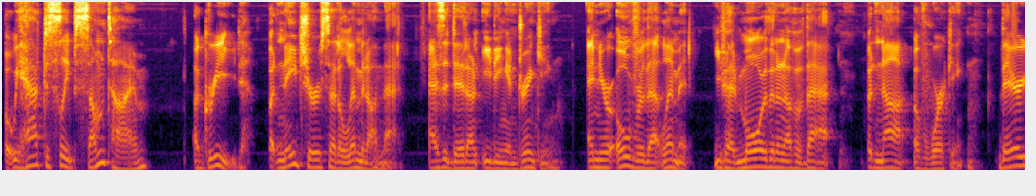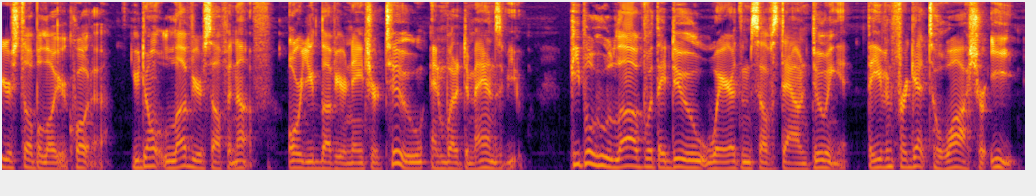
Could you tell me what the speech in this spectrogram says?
But we have to sleep sometime. Agreed. But nature set a limit on that, as it did on eating and drinking. And you're over that limit. You've had more than enough of that, but not of working. There, you're still below your quota. You don't love yourself enough, or you love your nature too and what it demands of you. People who love what they do wear themselves down doing it. They even forget to wash or eat.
